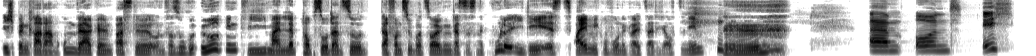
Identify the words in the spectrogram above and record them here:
Ich bin gerade am Rumwerkeln, bastel und versuche irgendwie meinen Laptop so dazu, davon zu überzeugen, dass es eine coole Idee ist, zwei Mikrofone gleichzeitig aufzunehmen. Ähm, und ich,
